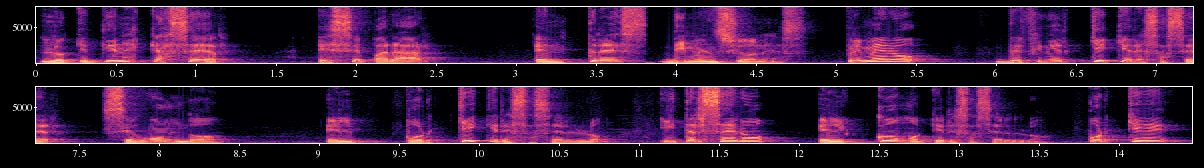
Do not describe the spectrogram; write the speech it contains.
lo que tienes que hacer es separar en tres dimensiones. Primero, definir qué quieres hacer. Segundo, el por qué quieres hacerlo. Y tercero, el cómo quieres hacerlo. ¿Por qué,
